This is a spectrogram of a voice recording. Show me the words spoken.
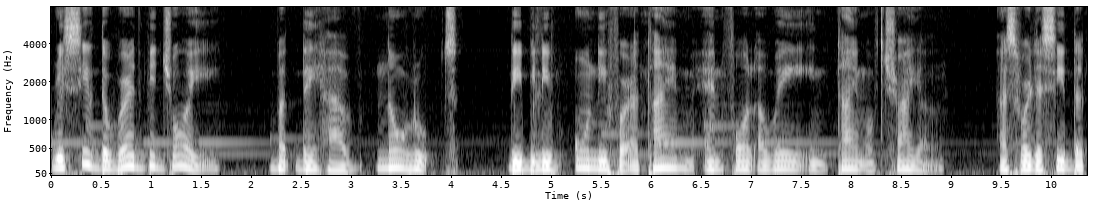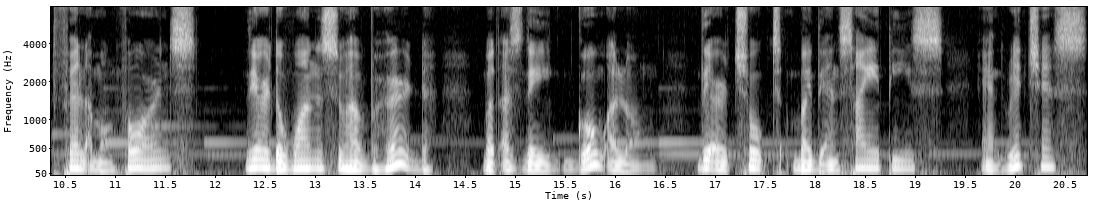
receive the word with joy, but they have no root. They believe only for a time and fall away in time of trial. As for the seed that fell among thorns, they are the ones who have heard, but as they go along, they are choked by the anxieties and riches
